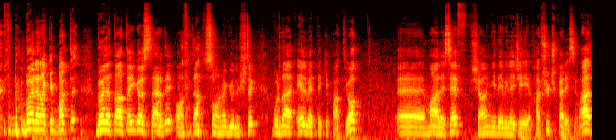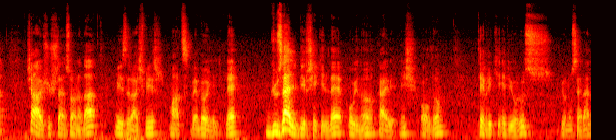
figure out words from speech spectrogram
böyle rakip baktı. Böyle tahtayı gösterdi. Ondan sonra gülüştük. Burada elbette ki pat yok. Ee, maalesef Şah'ın gidebileceği H3 karesi var. Şah H3'ten sonra da Vezir H1 mat ve böylelikle güzel bir şekilde oyunu kaybetmiş oldum. Tebrik ediyoruz Yunus Eren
